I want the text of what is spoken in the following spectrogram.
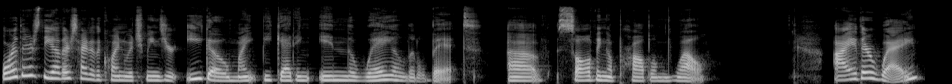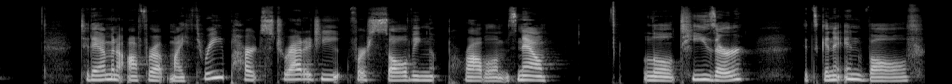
Or there's the other side of the coin, which means your ego might be getting in the way a little bit of solving a problem well. Either way, today I'm going to offer up my three part strategy for solving problems. Now, little teaser it's going to involve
